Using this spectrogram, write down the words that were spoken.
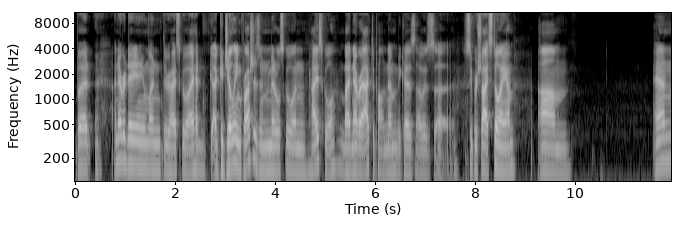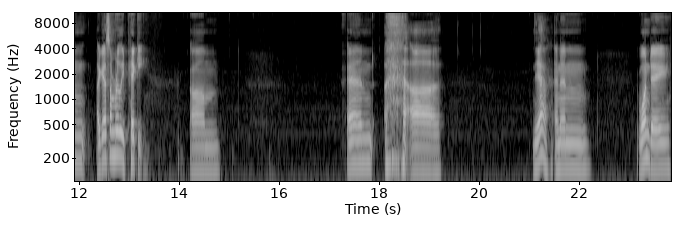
but I never dated anyone through high school. I had a gajillion crushes in middle school and high school, but I never acted upon them because I was uh, super shy. I Still am. Um, and I guess I'm really picky. Um, and uh, yeah, and then one day,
